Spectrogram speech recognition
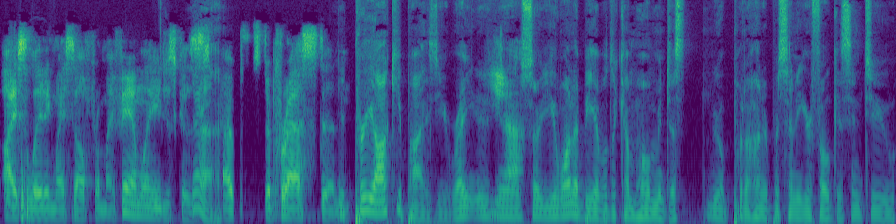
isolating myself from my family just because yeah. I was depressed and it preoccupies you, right? You yeah. Know, so you want to be able to come home and just you know put hundred percent of your focus into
